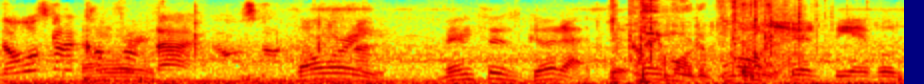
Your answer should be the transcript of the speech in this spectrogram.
No one's gonna come Don't from worry. back. No one's gonna Don't come worry, from Vince is good at this. He should be able to.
